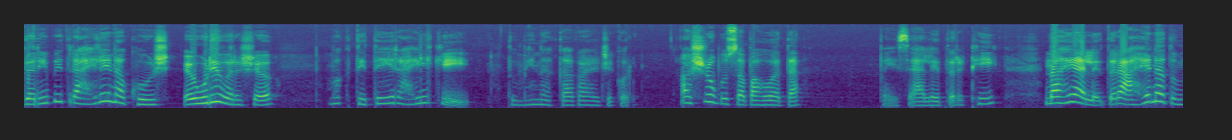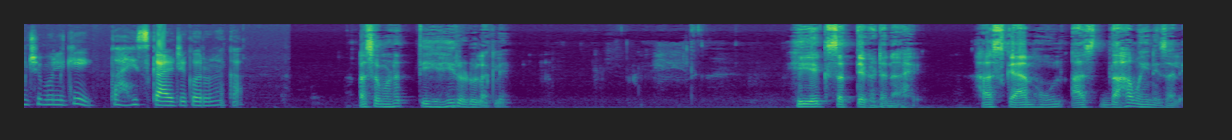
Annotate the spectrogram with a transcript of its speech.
गरिबीत राहिले ना खुश एवढी वर्ष. मग तिथेही राहील की तुम्ही नका काळजी करू. अश्रू पुसा पाहू आता. पैसे आले तर ठीक नाही आले तर आहे ना तुमची मुलगी. काहीच काळजी करू नका. असं म्हणत तीही रडू लागले. ही एक सत्य घटना आहे. हा स्कॅम होऊन आज दहा महिने झाले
